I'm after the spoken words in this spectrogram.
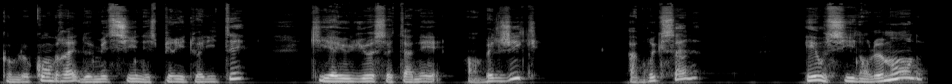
comme le congrès de médecine et spiritualité qui a eu lieu cette année en Belgique, à Bruxelles, et aussi dans le monde,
